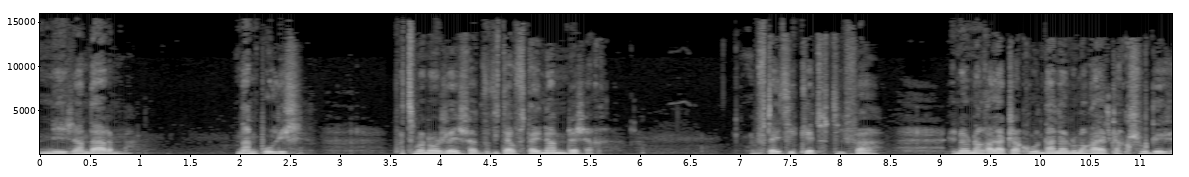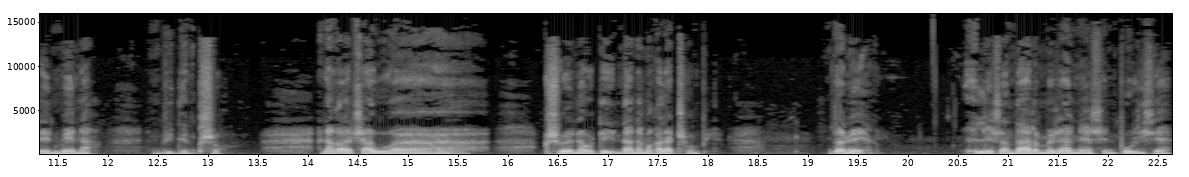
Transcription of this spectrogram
ny gendarme na ny polisy fa tsy manao an'izay sady vitavitaina any ny resaka vitaintsika eto ity fa ianao nangalatra akoho ndana aloha mangalatra kisoa dia izay nomena ny vidin'ny kisoa nangalatra kisoa ianao dia ndana mangalatra omby izany hoe Le gendarme zany a sy ny polisy a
